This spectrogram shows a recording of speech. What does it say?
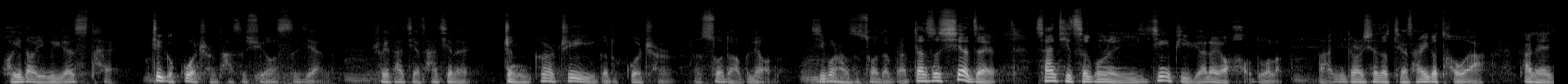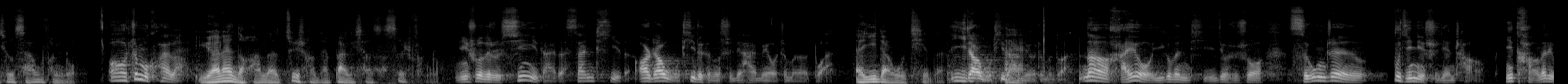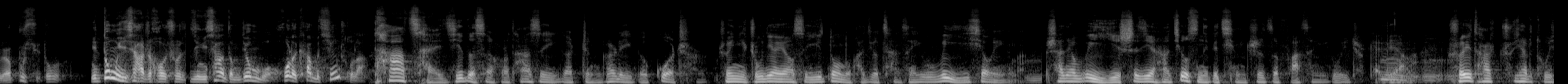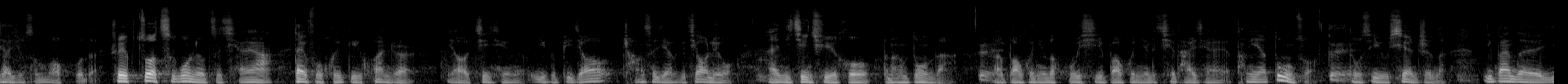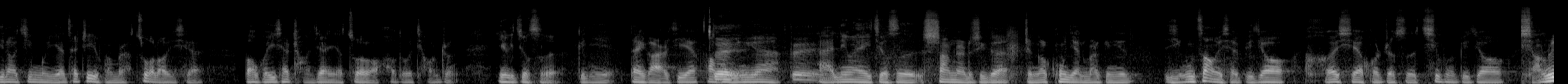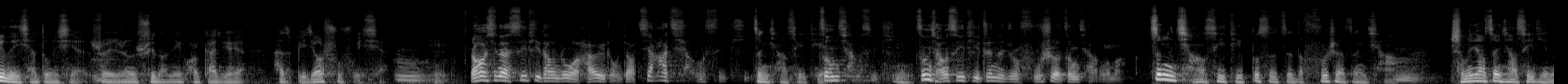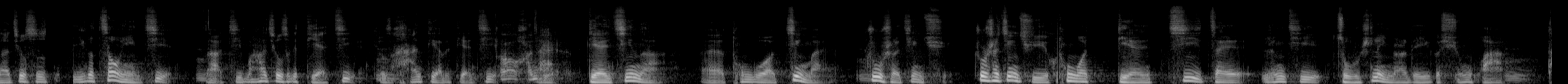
回到一个原始态，这个过程它是需要时间的，所以它检查起来整个这一个的过程缩短不了的。基本上是缩短不了，但是现在三体磁共振已经比原来要好多了。啊，你比如现在检查一个头啊，大概也就三五分钟。哦，这么快了？原来的话呢，最少在半个小时四十分钟。您说的是新一代的三 T 的，二点五 T 的可能时间还没有这么短。哎，一点五 T 的，一点五 T 的还没有这么短。那还有一个问题就是说，磁共振不仅仅时间长，你躺在里边不许动。你动一下之后，说影像怎么就模糊了，看不清楚了？它采集的时候，它是一个整个的一个过程，所以你中间要是一动的话，就产生一个位移效应了。啥叫位移？实际上就是那个青质子发生一个位置改变了，所以它出现的图像就是模糊的。所以做磁共振之前呀，大夫会给患者要进行一个比较长时间的一个交流。哎，你进去以后不能动的。对啊，包括你的呼吸，包括你的其他一些吞咽动作，对，都是有限制的。一般的医疗机构也在这一方面做了一些，包括一些厂家也做了好多调整。一个就是给你戴个耳机放放音乐，对，哎，另外一个就是上面的这个整个空间里面给你营造一些比较和谐或者是气氛比较祥瑞的一些东西，所以人睡到那块感觉还是比较舒服一些。嗯嗯。然后现在 CT 当中啊，还有一种叫加强 CT，增强 CT，增强 CT，增强 CT 真的就是辐射增强了吗？增强 CT 不是指的辐射增强，嗯，什么叫增强 CT 呢？就是一个造影剂啊，基本上就是个碘剂，就是含碘的碘剂啊，含碘。碘剂呢，呃，通过静脉注射进去，注射进去以后，通过碘剂在人体组织里面的一个循环。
